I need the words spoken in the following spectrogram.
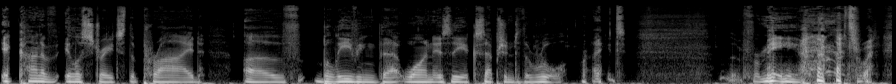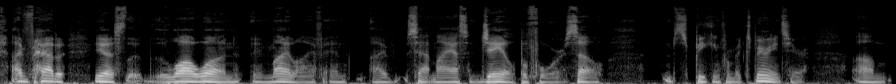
it kind of illustrates the pride of believing that one is the exception to the rule, right? For me, that's what I've had a yes, the, the law won in my life and I've sat my ass in jail before. So, speaking from experience here, um,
